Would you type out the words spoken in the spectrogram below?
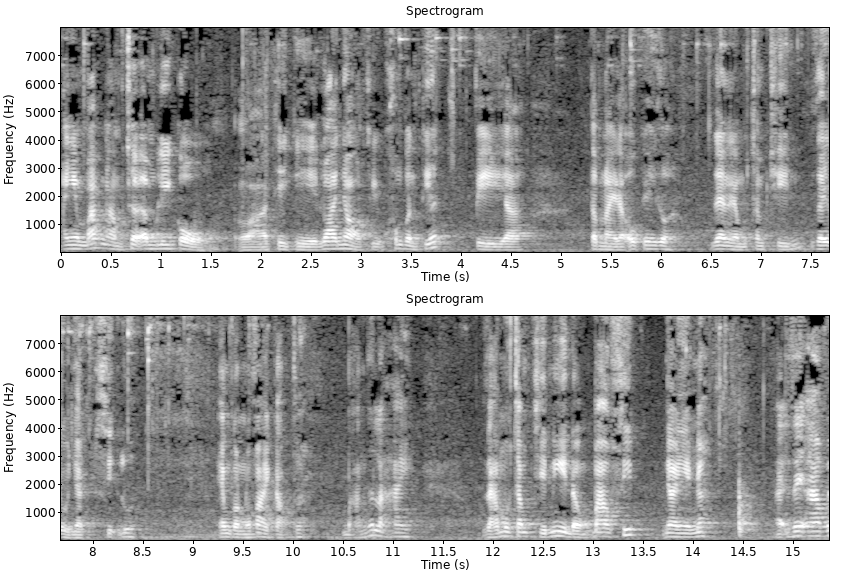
anh em bác nào chơi âm ly cổ và thì cái loa nhỏ thì cũng không cần thiết vì uh, tầm này là ok rồi. Dây này là 190 dây của Nhật xịn luôn. Em còn có vài cặp thôi bán rất là hay. Giá 190.000 đồng bao ship nha anh em nhé Đấy, dây AV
